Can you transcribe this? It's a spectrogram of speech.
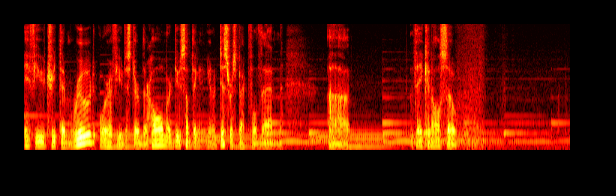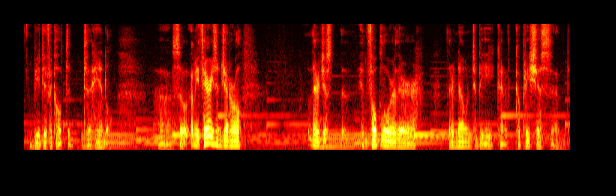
if you treat them rude or if you disturb their home or do something you know disrespectful, then uh, they can also be difficult to, to handle. Uh, so, I mean, fairies in general, they're just in folklore. They're they're known to be kind of capricious, and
